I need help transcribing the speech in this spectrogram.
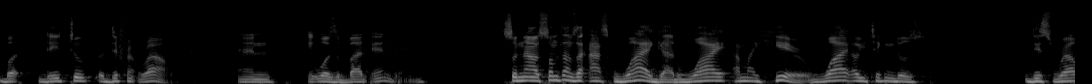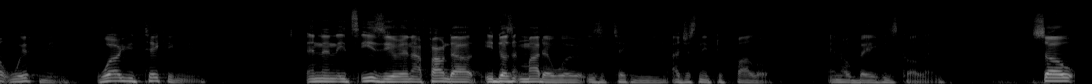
but they took a different route, and it was a bad ending. So now sometimes I ask, why, God? Why am I here? Why are you taking those this route with me? Where are you taking me? And then it's easier, and I found out it doesn't matter where is it taking me. I just need to follow and obey his calling. So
